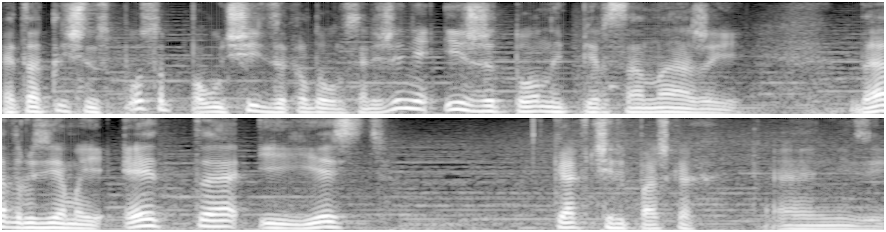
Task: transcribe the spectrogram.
Это отличный способ получить заколдованное снаряжение и жетоны персонажей. Да, друзья мои, это и есть как в черепашках э, ниндзя.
